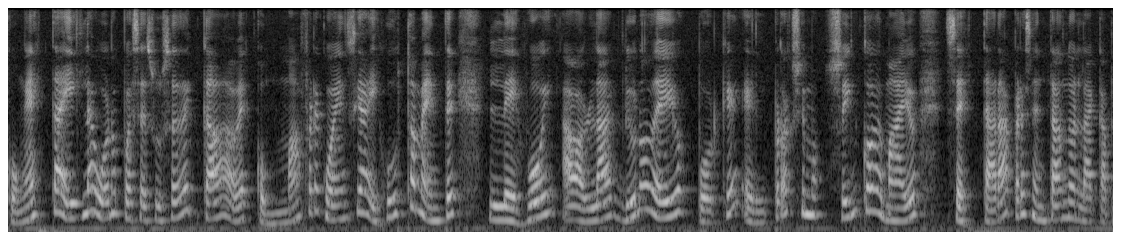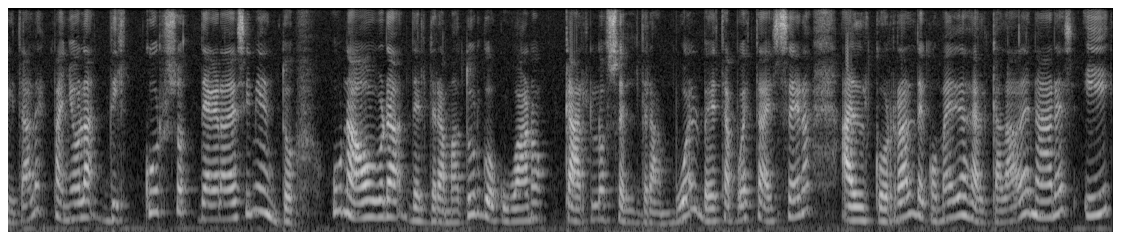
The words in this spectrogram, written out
con esta isla, bueno, pues se suceden cada vez con más frecuencia y justamente les voy a hablar de uno de ellos porque el próximo 5 de mayo se estará presentando en la capital española Discurso de Agradecimiento, una obra del dramaturgo cubano Carlos Celdrán. Vuelve esta puesta de escena al Corral de Comedias de Alcalá de Henares y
